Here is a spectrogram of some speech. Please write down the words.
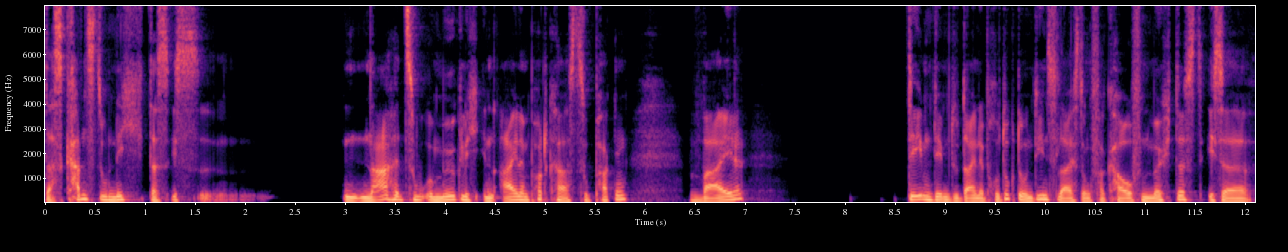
Das kannst du nicht, das ist äh, nahezu unmöglich in einem Podcast zu packen, weil dem, dem du deine Produkte und Dienstleistungen verkaufen möchtest, ist er,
